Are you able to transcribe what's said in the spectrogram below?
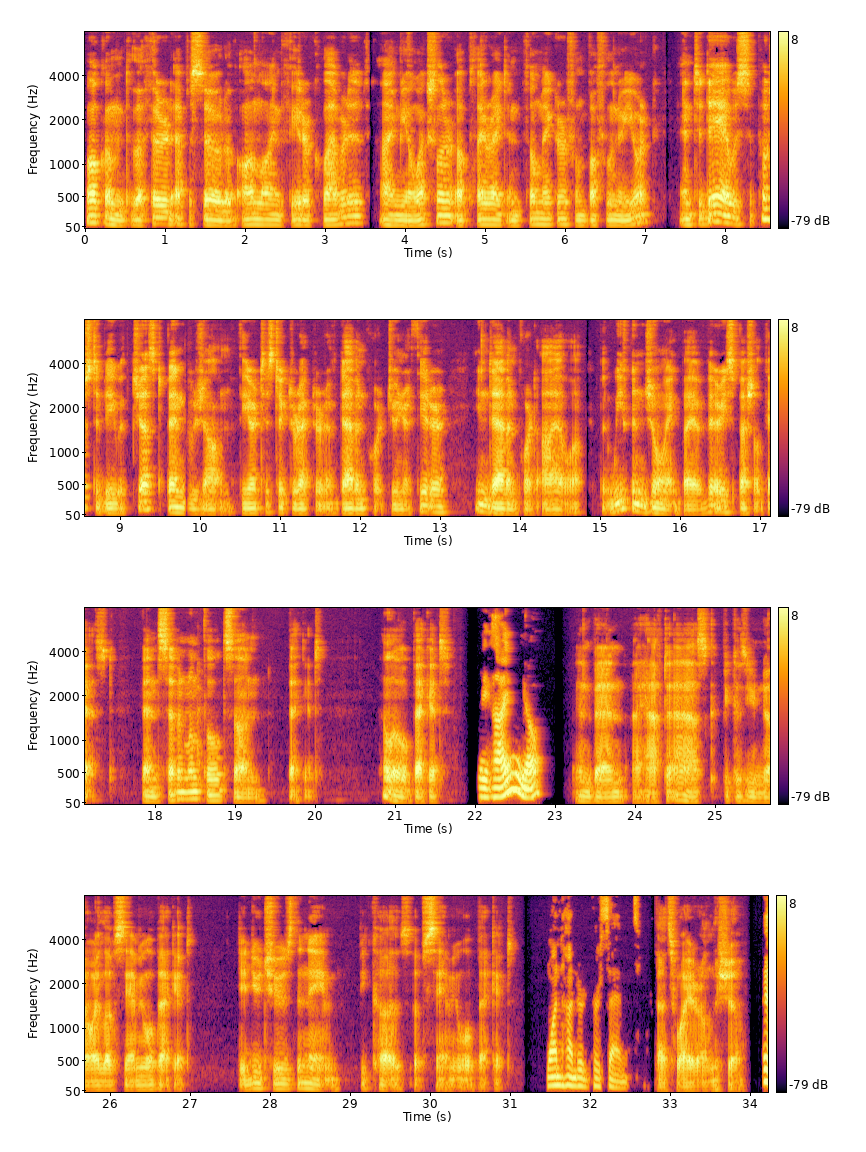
Welcome to the third episode of Online Theater Collaborative. I'm Neil Wexler, a playwright and filmmaker from Buffalo, New York, and today I was supposed to be with just Ben Gougeon, the artistic director of Davenport Junior Theater in Davenport, Iowa. But we've been joined by a very special guest, Ben's seven month old son, Beckett. Hello, Beckett. Hey, hi, Neil. And Ben, I have to ask, because you know I love Samuel Beckett, did you choose the name because of Samuel Beckett. 100%. That's why you're on the show.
